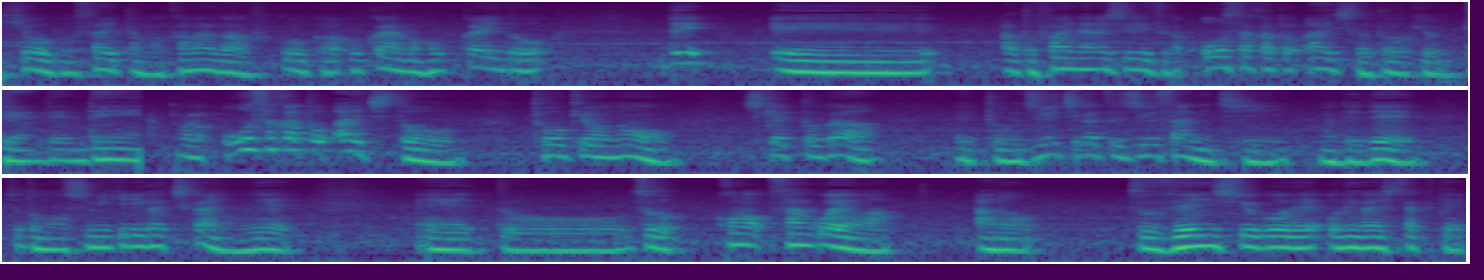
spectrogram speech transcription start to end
城兵庫埼玉神奈川福岡岡山北海道で、えーあとファイナルシリーズが大阪と愛知と東京。でんでんでん。この大阪と愛知と東京のチケットが、えっと、11月13日まででちょっともう締め切りが近いのでえっとちょっとこの3公演はあのちょっと全員集合でお願いしたくて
